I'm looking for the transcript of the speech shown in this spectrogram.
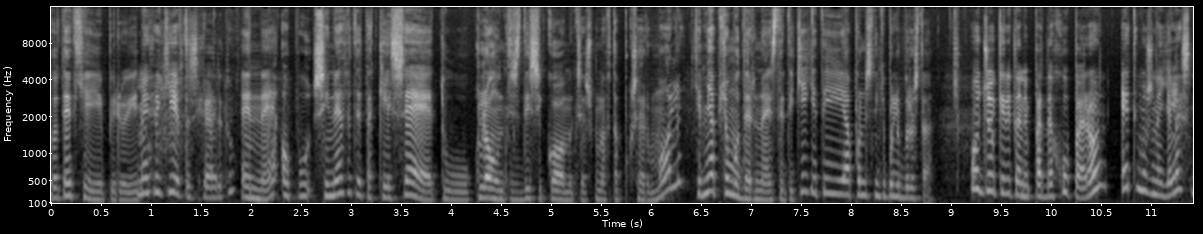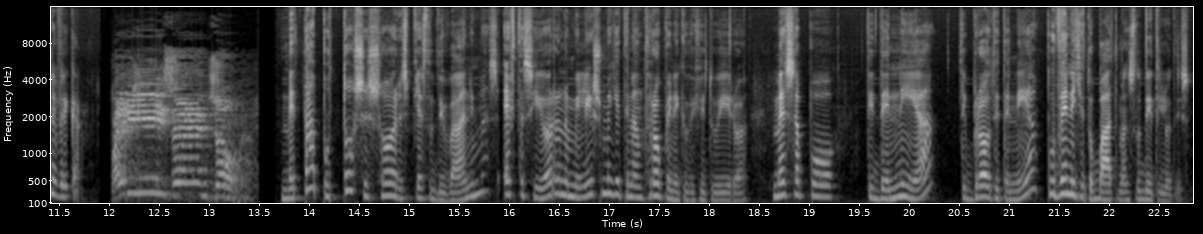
2018, τέτοια η επιρροή του. Μέχρι εκεί έφτασε η χάρη του. Ε, ναι, όπου συνέθετε τα κλισέ του κλόουν της DC Comics, ας πούμε, αυτά που ξέρουμε όλοι, και μια πιο μοντέρνα αισθητική, γιατί οι Ιάπωνες είναι και πολύ μπροστά. Ο Τζόκερ ήταν πανταχού παρόν, έτοιμος να γελάσει νευρικά. Ladies and gentlemen, Μετά από τόσες ώρες πια στον τιβάνι μας, έφτασε η ώρα να μιλήσουμε για την ανθρώπινη εκδοχή του ήρωα. Μέσα από την ταινία, την πρώτη ταινία, που δεν είχε τον Batman στον τίτλο της.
